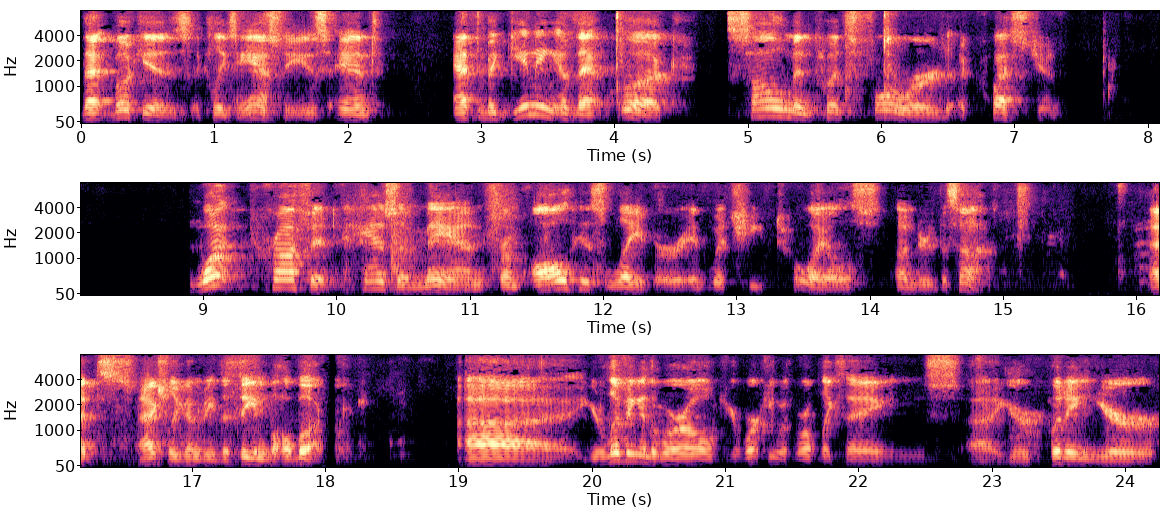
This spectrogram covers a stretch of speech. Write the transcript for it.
That book is Ecclesiastes, and at the beginning of that book, Solomon puts forward a question What profit has a man from all his labor in which he toils under the sun? That's actually going to be the theme of the whole book. Uh, you're living in the world, you're working with worldly things, uh, you're putting your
